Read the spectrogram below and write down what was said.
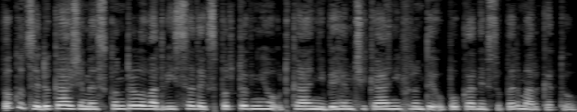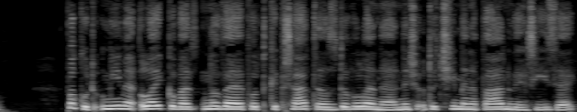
Pokud se dokážeme zkontrolovat výsledek sportovního utkání během čekání fronty u pokladny v supermarketu, pokud umíme olajkovat nové fotky přátel z dovolené, než otočíme na pánvi řízek,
